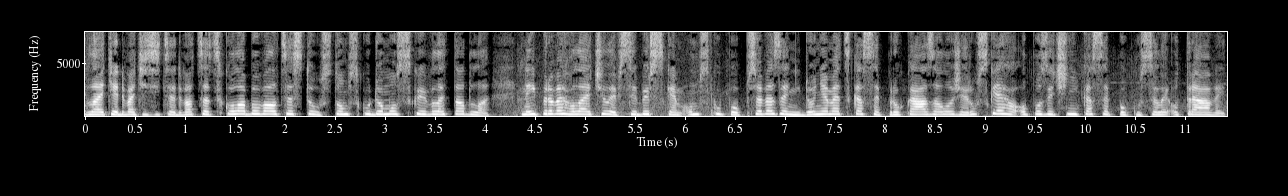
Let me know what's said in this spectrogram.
V létě 2020 skolaboval cestou z Tomsku do Moskvy v letadle. Nejprve ho léčili v sibirském Omsku, po převezení do Německa se prokázalo, že ruského opozičníka se pokusili otrávit.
